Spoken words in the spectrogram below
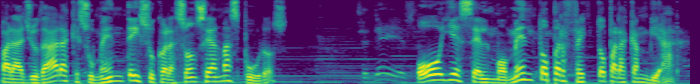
para ayudar a que su mente y su corazón sean más puros, hoy es el momento perfecto para cambiar.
